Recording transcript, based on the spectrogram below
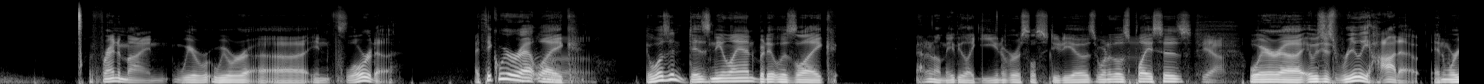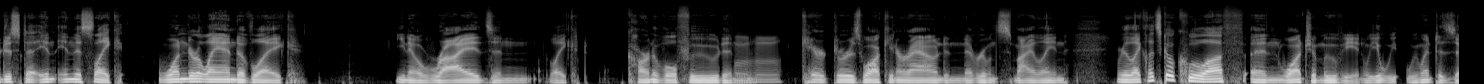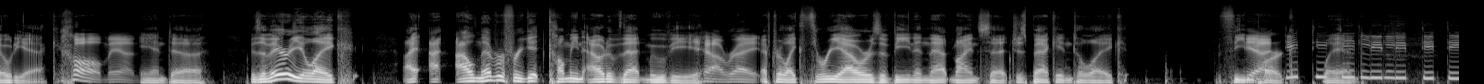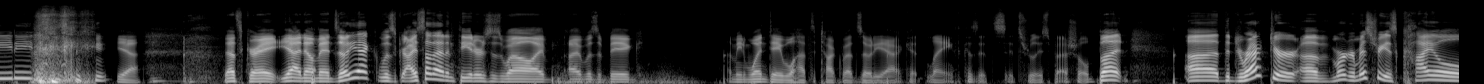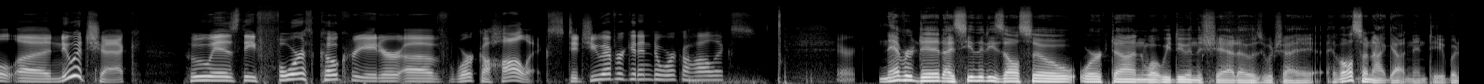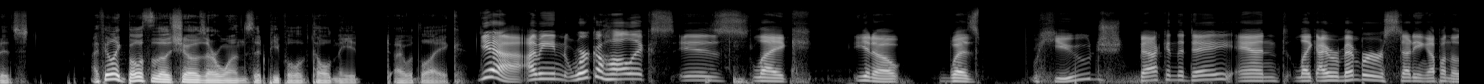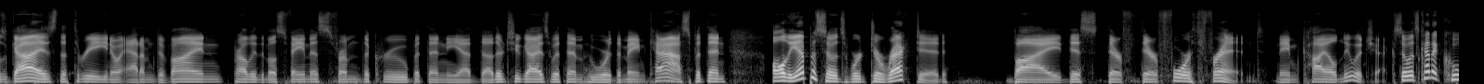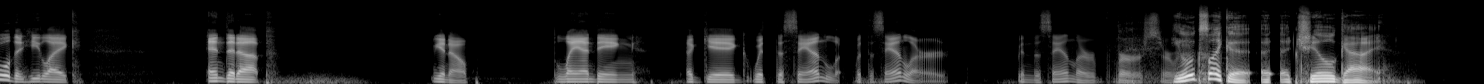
a friend of mine. We were we were uh in Florida. I think we were at like Uh, it wasn't Disneyland, but it was like I don't know, maybe like Universal Studios, one of those places yeah, where uh, it was just really hot out, and we're just uh, in in this like wonderland of like you know rides and like carnival food and Mhm. characters walking around and everyone's smiling. We were like, let's go cool off and watch a movie, and we we, we went to Zodiac, Oh man. and uh, it was a very like I, I I'll never forget coming out of that movie Yeah, right. after like three hours of being in that mindset, just back into like theme yeah. park land. yeah. That's great. Yeah, no, man. Zodiac was. I saw that in theaters as well. I I was a big. I mean, one day we'll have to talk about Zodiac at length because it's it's really special. But uh, the director of Murder Mystery is Kyle uh, Newacheck, who is the fourth co-creator of Workaholics. Did you ever get into Workaholics, Eric? Never did. I see that he's also worked on What We Do in the Shadows, which I have also not gotten into, but it's. I feel like both of those shows are ones that people have told me I would like. Yeah, I mean, Workaholics is like, you know, was huge back in the day and like I remember studying up on those guys, the three, you know, Adam Devine, probably the most famous from the crew, but then he had the other two guys with him who were the main cast, but then all the episodes were directed by this their their fourth friend named Kyle Newacheck. So it's kind of cool that he like ended up you know landing a gig with the Sandler with the Sandler in the Sandler verse or He looks like a, a, a chill guy.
